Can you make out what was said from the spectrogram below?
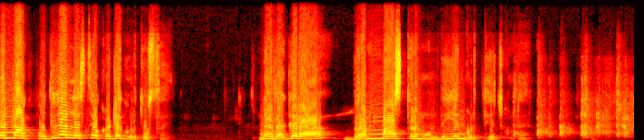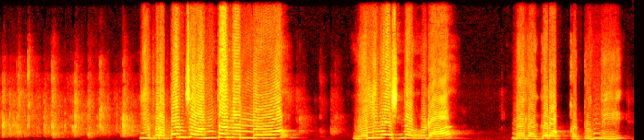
కానీ నాకు పొద్దుగాలు లేస్తే ఒకటే గుర్తొస్తాయి. నా దగ్గర బ్రహ్మాస్త్రం ఉంది అని గుర్తు తెచ్చుకుంటాను ఈ ప్రపంచం అంతా నన్ను వెలివేసినా కూడా నా దగ్గర ఒక్కటి ఉంది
